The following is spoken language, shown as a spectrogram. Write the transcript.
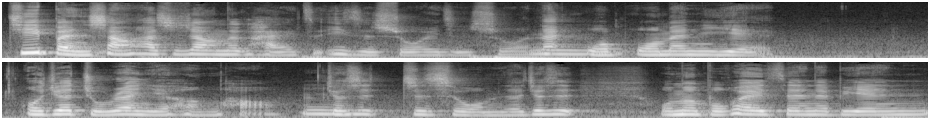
基本上他是让那个孩子一直说，一直说。那我我们也，我觉得主任也很好，就是支持我们的，就是我们不会在那边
